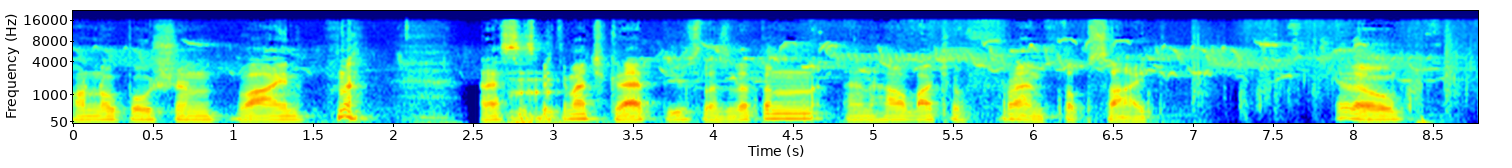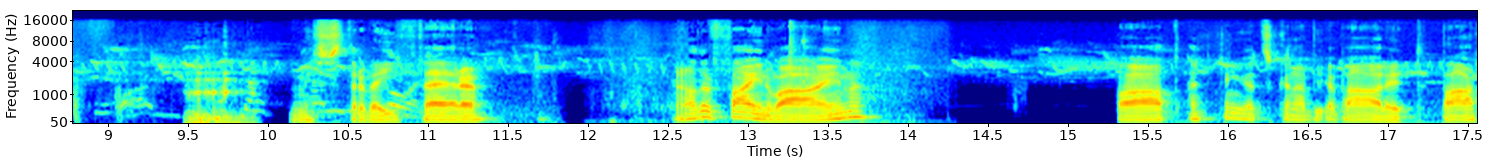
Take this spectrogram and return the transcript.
Or no potion wine. Rest is pretty much crap, useless weapon. And how about your friend, topside? Hello. Mr. Wayfarer. Another fine wine. But I think that's gonna be about it. Bard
